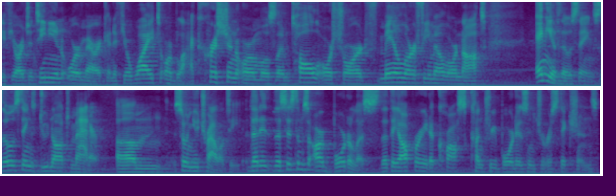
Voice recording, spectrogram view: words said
if you're Argentinian or American, if you're white or black, Christian or Muslim, tall or short, male or female or not, any of those things. Those things do not matter. Um, so neutrality, that it, the systems are borderless, that they operate across country borders and jurisdictions,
